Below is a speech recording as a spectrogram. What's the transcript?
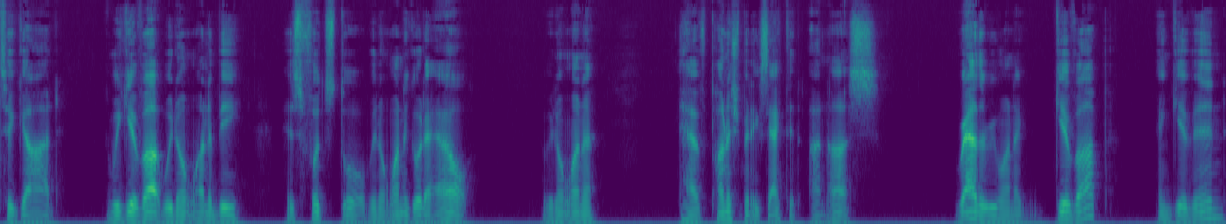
to God. We give up. We don't want to be His footstool. We don't want to go to hell. We don't want to have punishment exacted on us. Rather, we want to give up and give in,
